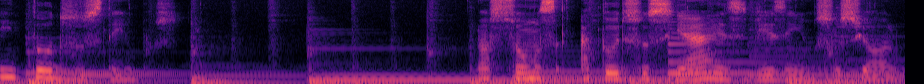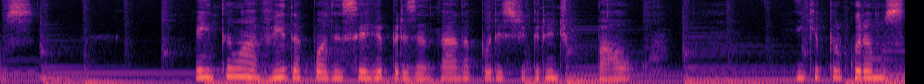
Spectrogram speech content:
em todos os tempos. Nós somos atores sociais, dizem os sociólogos. Então a vida pode ser representada por este grande palco em que procuramos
